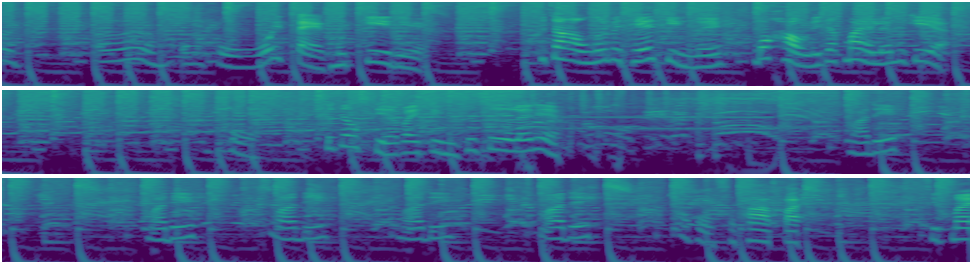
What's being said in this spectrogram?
อ เออ โอ้โห แตกเมื่อกี้นี่คือจังเอาเงินไปเททิ้งเลยบ่เข่าเลยจักไม่เลยเมื่อกี้อะ โอ้โห คือจังเสียไปทิ้งซื่อๆเลยเนี่ย มาดิ มาดิ มาดิ มาดิ มาดิ โอ้โห สภาพไปสิบไม่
